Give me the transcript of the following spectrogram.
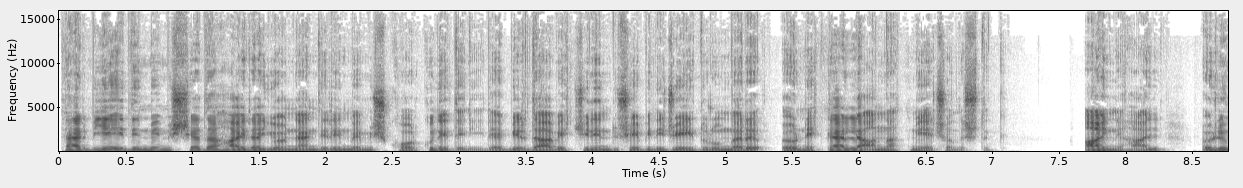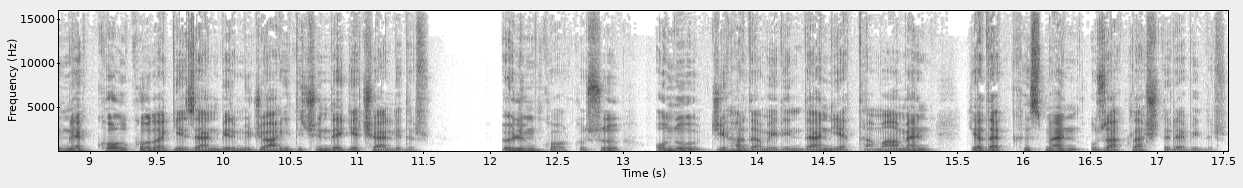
Terbiye edilmemiş ya da hayra yönlendirilmemiş korku nedeniyle bir davetçinin düşebileceği durumları örneklerle anlatmaya çalıştık. Aynı hal, ölümle kol kola gezen bir mücahit için de geçerlidir. Ölüm korkusu, onu cihad amelinden ya tamamen ya da kısmen uzaklaştırabilir.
